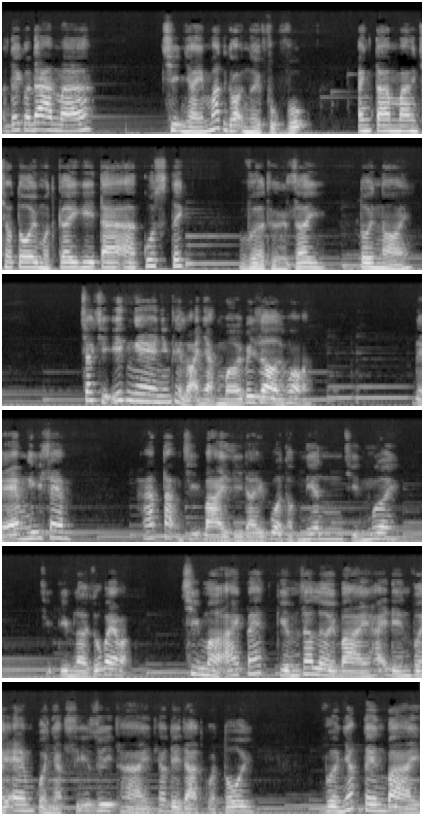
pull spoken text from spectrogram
Ở đây có đàn mà. Chị nháy mắt gọi người phục vụ. Anh ta mang cho tôi một cây guitar acoustic. Vừa thử dây, tôi nói. Chắc chị ít nghe những thể loại nhạc mới bây giờ, đúng không ạ? Để em nghĩ xem. Hát tặng chị bài gì đấy của thập niên 90 Chị tìm lời giúp em ạ. Chị mở iPad kiếm ra lời bài Hãy đến với em của nhạc sĩ Duy Thái theo đề đạt của tôi. Vừa nhắc tên bài,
